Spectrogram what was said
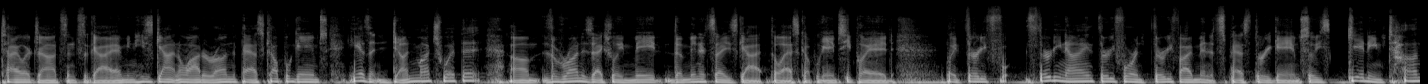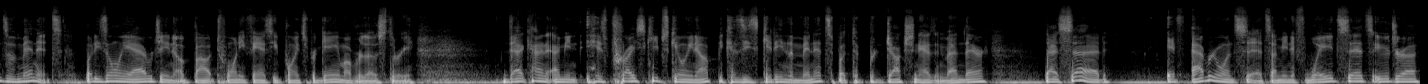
Tyler Johnson's the guy. I mean, he's gotten a lot of run the past couple games. He hasn't done much with it. Um, the run has actually made the minutes that he's got the last couple games. He played played 34, 39, 34, and 35 minutes past three games. So he's getting tons of minutes, but he's only averaging about 20 fancy points per game over those three that kind of, I mean, his price keeps going up because he's getting the minutes, but the production hasn't been there. That said, if everyone sits, I mean, if Wade sits, Udrih,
